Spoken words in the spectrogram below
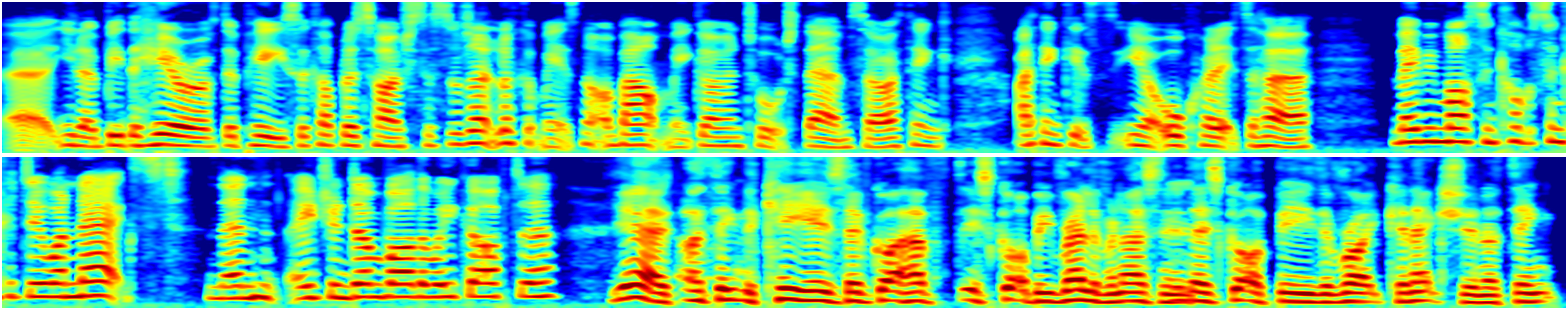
Uh, you know, be the hero of the piece. A couple of times she says, "Well, don't look at me. It's not about me. Go and talk to them." So I think, I think it's you know all credit to her maybe Martin Compston could do one next, and then Adrian Dunbar the week after. Yeah, I think the key is they've got to have it's got to be relevant, hasn't it? Mm. There's got to be the right connection. I think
